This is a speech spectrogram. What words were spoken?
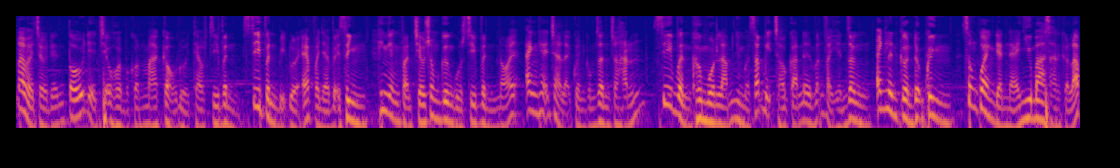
Mà phải chờ đến tối để triệu hồi một con ma cầu đuổi theo Steven. Steven bị đuổi ép vào nhà vệ sinh. Hình ảnh phản chiếu trong gương của Steven nói anh hãy trả lại quyền công dân cho hắn. Steven không muốn lắm nhưng mà sắp bị cháu cắn nên vẫn phải hiến dâng. Anh lên cơn động kinh. Xung quanh đèn né như ba sàn club,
